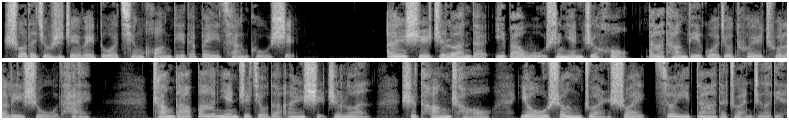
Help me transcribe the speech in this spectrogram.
说的就是这位多情皇帝的悲惨故事。安史之乱的一百五十年之后，大唐帝国就退出了历史舞台。长达八年之久的安史之乱是唐朝由盛转衰最大的转折点。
